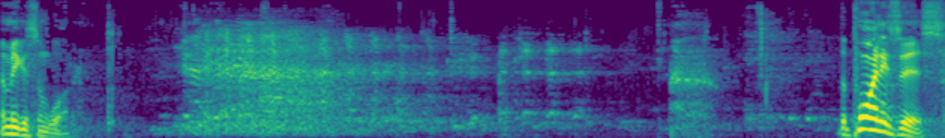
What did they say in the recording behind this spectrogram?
Let me get some water. the point is this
